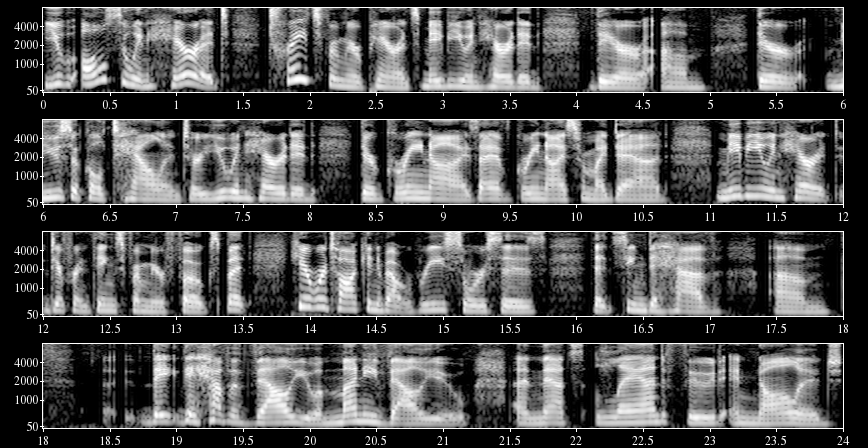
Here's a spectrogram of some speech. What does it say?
You also inherit traits from your parents. Maybe you inherited their um, their musical talent, or you inherited their green eyes. I have green eyes from my dad. Maybe you inherit different things from your folks. But here we're talking about resources that seem to have. Um, they they have a value, a money value, and that's land, food, and knowledge.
